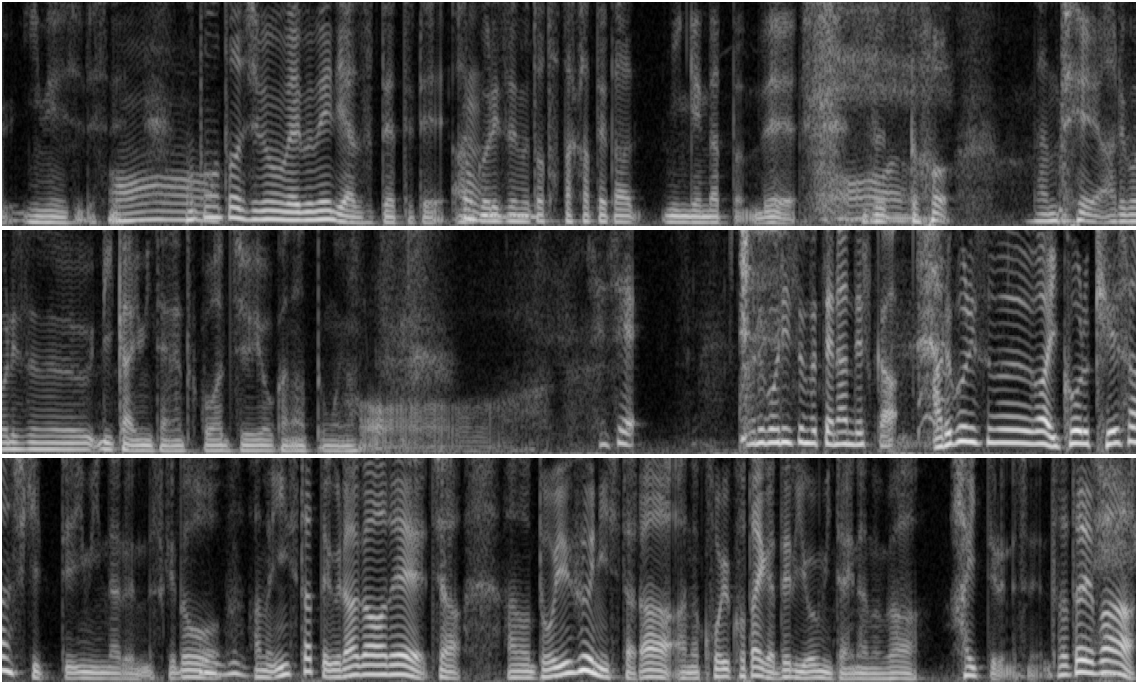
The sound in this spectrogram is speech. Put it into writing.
うイメージですね。ももともと自分ウェブメディアずっとやっててアルゴリズムと戦ってた人間だったんで、ずっとなんでアルゴリズム理解みたいなとこは重要かなと思います。先生アルゴリズムって何ですか？アルゴリズムはイコール計算式って意味になるんですけど、あのインスタって裏側でじゃああのどういうふうにしたらあのこういう答えが出るよみたいなのが入ってるんですね。例えば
